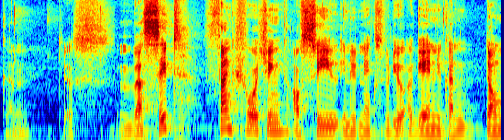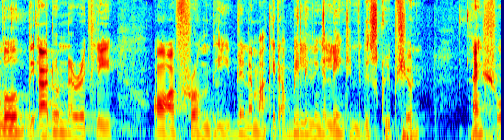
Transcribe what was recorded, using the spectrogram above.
can just and that's it. Thank you for watching. I'll see you in the next video. Again you can download the add-on directly or from the blender market. I'll be leaving a link in the description. Thanks for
